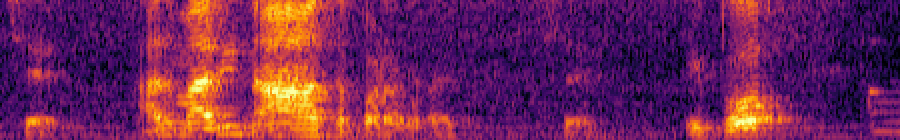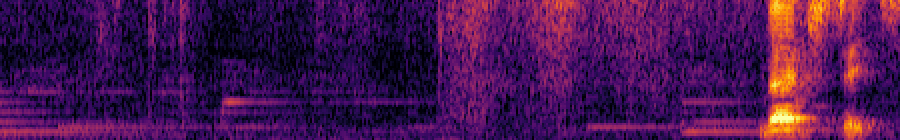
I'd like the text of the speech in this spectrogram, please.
சரி. அது மாதிரி நான் ஆசைப்படக்கூடாது. சரி. இப்போது பேக் ஸ்ட்ரெச்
